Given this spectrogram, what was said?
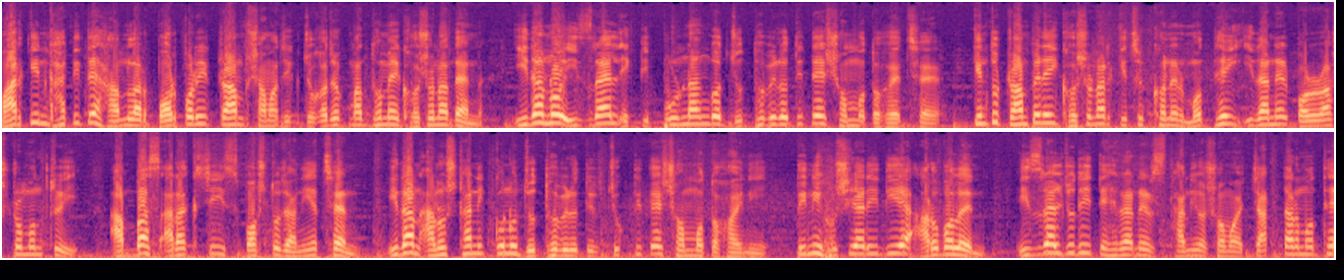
মার্কিন ঘাঁটিতে হামলার পরপরই ট্রাম্প সামাজিক যোগাযোগ মাধ্যমে ঘোষণা দেন, ইরান ও ইসরায়েল একটি পূর্ণাঙ্গ যুদ্ধবিরতিতে সম্মত হয়েছে। কিন্তু ট্রাম্পের এই ঘোষণার কিছুক্ষণের মধ্যেই ইরানের পররাষ্ট্রমন্ত্রী আব্বাস আরাকচি স্পষ্ট জানিয়েছেন, ইরান আনুষ্ঠানিক কোনো যুদ্ধবিরতির চুক্তিতে সম্মত হয়নি। তিনি হুঁশিয়ারি দিয়ে আরও বলেন, ইসরায়েল যদি তেহরানের স্থানীয় সময় চারটার মধ্যে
